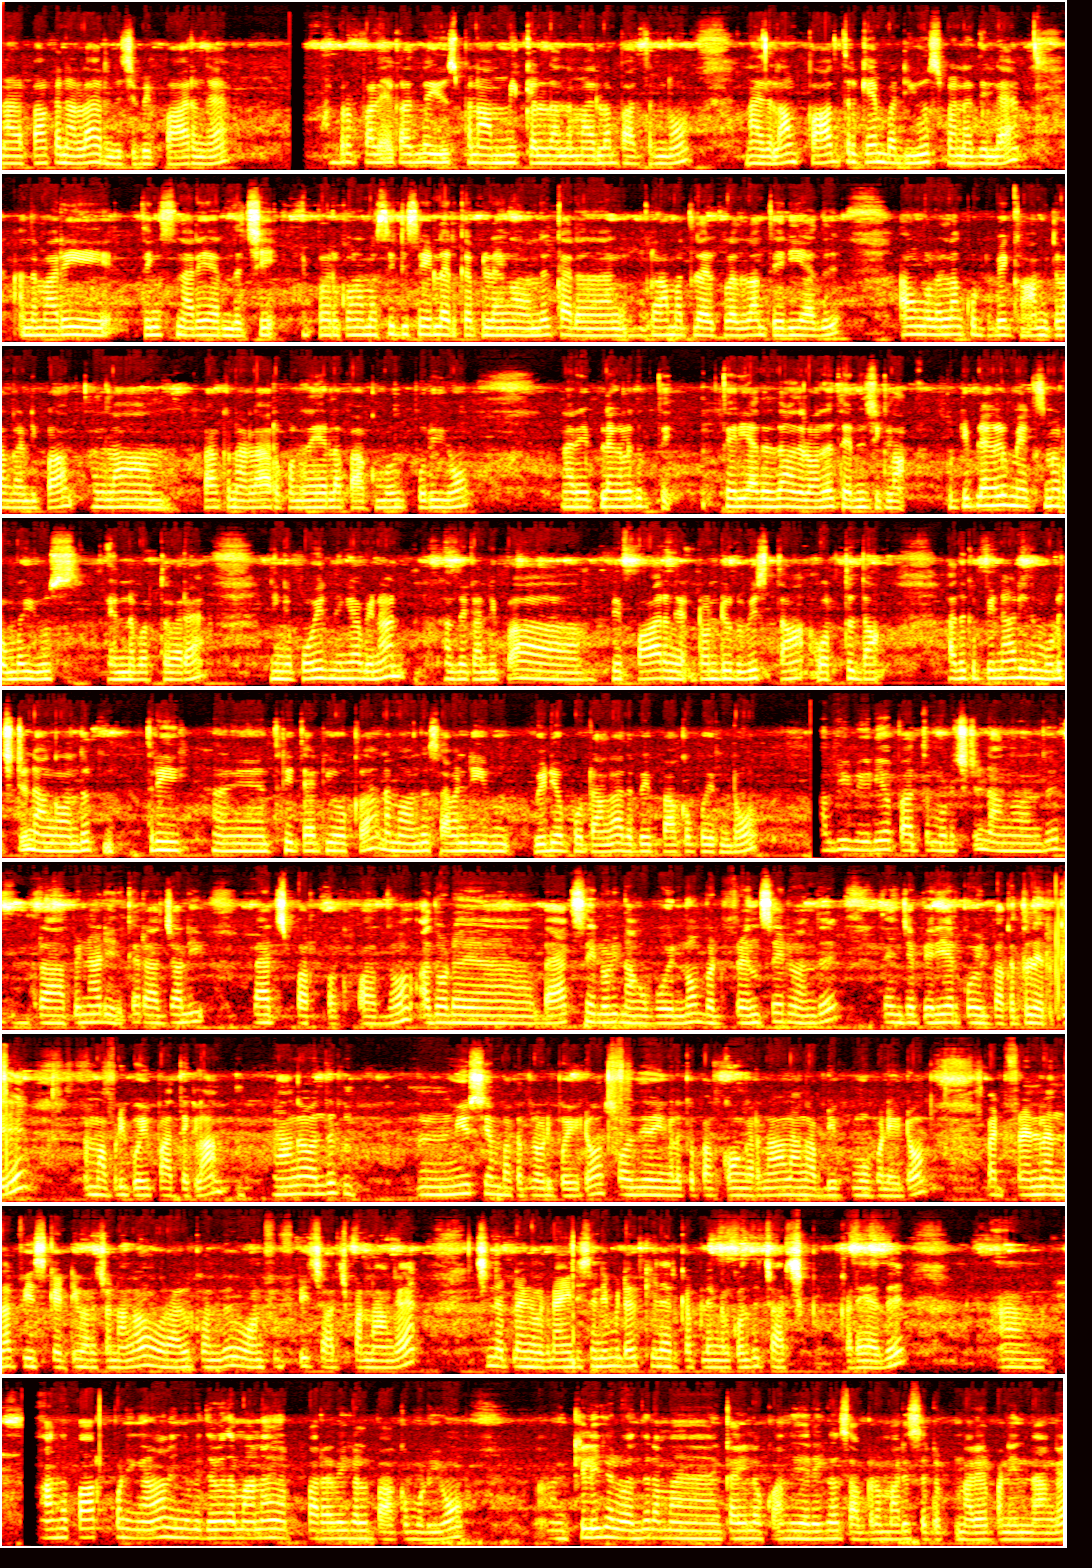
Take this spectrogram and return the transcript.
நான் பார்க்க நல்லா இருந்துச்சு. போய் பாருங்கள் அப்புறம் பழைய காலத்தில் யூஸ் பண்ண அம்மிக்கல் அந்த மாதிரிலாம் பார்த்துருந்தோம். நான் இதெல்லாம் பார்த்துருக்கேன் பட் யூஸ் பண்ணதில்லை. அந்த மாதிரி திங்ஸ் நிறைய இருந்துச்சு. இப்போ இருக்க நம்ம சிட்டி சைடில் இருக்க பிள்ளைங்க வந்து கர கிராமத்தில் இருக்கிறதெல்லாம் தெரியாது. அவங்களெல்லாம் கூப்பிட்டு போய் காமிக்கலாம் கண்டிப்பாக அதெல்லாம் பார்க்க நல்லாயிருக்கும் நேரில் பார்க்கும்போது புரியும். நிறைய பிள்ளைங்களுக்கு தெ தெரியாதது அதில் வந்து தெரிஞ்சுக்கலாம். குட்டி பிள்ளைங்களுக்கு மேக்ஸிமம் ரொம்ப யூஸ் என்னை பொறுத்தவரை. நீங்கள் போயிருந்தீங்க அப்படின்னா அது கண்டிப்பாக போய் பாருங்கள் டுவெண்ட்டி ருபீஸ் தான் ஒர்த்து தான். அதுக்கு பின்னாடி இது முடிச்சுட்டு நாங்கள் வந்து த்ரீ த்ரீ தேர்ட்டி ஓக்க நம்ம வந்து செவன்டி வீடியோ போட்டாங்க. அதை போய் பார்க்க போயிருந்தோம். அப்படி வீடியோ பார்த்து முடிச்சுட்டு நாங்கள் வந்து ரா- பின்னாடி இருக்க ராஜாலி பேட்ஸ் பார்க் பார்க்க பார்த்தோம். அதோட பேக் சைடோடி நாங்கள் போயிருந்தோம். பட் ஃப்ரண்ட் சைடு வந்து தஞ்சை பெரியார் கோயில் பக்கத்தில் இருக்குது நம்ம அப்படி போய் பார்த்துக்கலாம். நாங்கள் வந்து மியூசியம் பக்கத்தில் ஓடி போயிட்டோம். ஸோ அது எங்களுக்கு பக்கங்கிறனால நாங்கள் அப்படியே மூவ் பண்ணிட்டோம். பட் ஃப்ரெண்டில் இருந்தால் ஃபீஸ் கட்டி வர சொன்னாங்க. ஒரு ஆளுக்கு வந்து ஒன் ஃபிஃப்டி சார்ஜ் பண்ணாங்க. சின்ன பிள்ளைங்களுக்கு 90 சென்டிமீட்டர் கீழே இருக்க பிள்ளைங்களுக்கு வந்து சார்ஜ் கிடையாது. Um, அந்த பார்க் பண்ணிங்கன்னா நீங்கள் விதவிதமான பறவைகள் பார்க்க முடியும். கிளிகள் வந்து நம்ம கையில் உட்காந்து இறைகள் சாப்பிட்ற மாதிரி செட்டப் நிறைய பண்ணியிருந்தாங்க.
